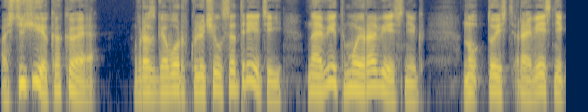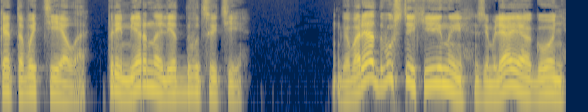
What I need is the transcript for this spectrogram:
«А стихия какая?» В разговор включился третий, на вид мой ровесник. Ну, то есть ровесник этого тела, примерно лет двадцати. Говорят, двухстихийный, земля и огонь.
